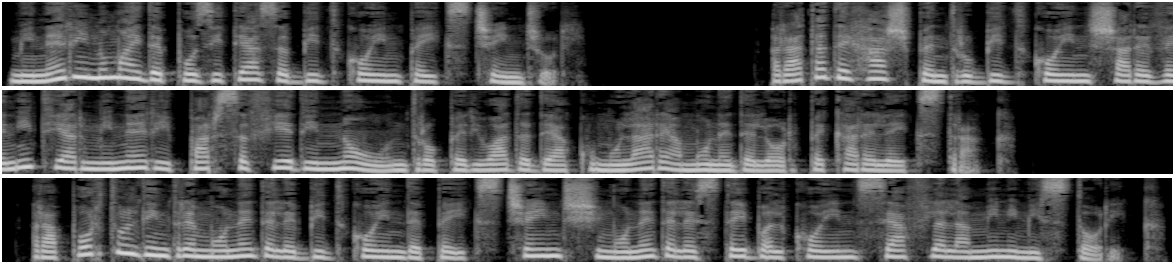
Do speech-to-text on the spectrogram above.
Minerii nu mai depozitează Bitcoin pe exchange-uri. Rata de hash pentru Bitcoin și-a revenit iar minerii par să fie din nou într-o perioadă de acumulare a monedelor pe care le extrag. Raportul dintre monedele Bitcoin de pe exchange și monedele stablecoin se află la minim istoric.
